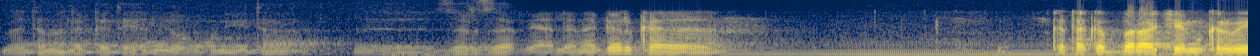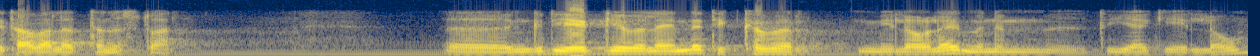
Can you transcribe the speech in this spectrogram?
በተመለከተ ያለው ሁኔታ ዘርዘር ያለ ነገር ከተከበራቸው የምክር ቤት አባላት ተነስቷል። እንግዲህ የህግ የበላይነት ይከበር የሚለው ላይ ምንም ጥያቄ የለውም።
